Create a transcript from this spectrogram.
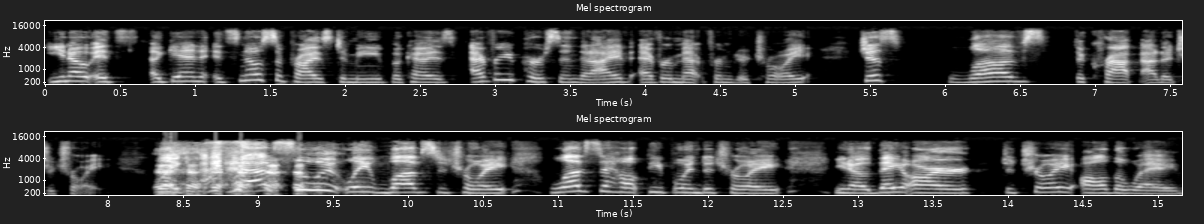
you know, it's again, it's no surprise to me because every person that I've ever met from Detroit just loves the crap out of Detroit. Like absolutely loves Detroit, loves to help people in Detroit. You know, they are Detroit all the way.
